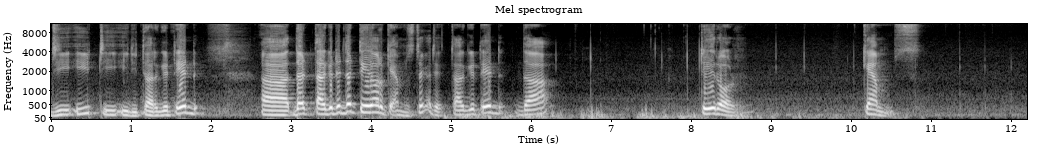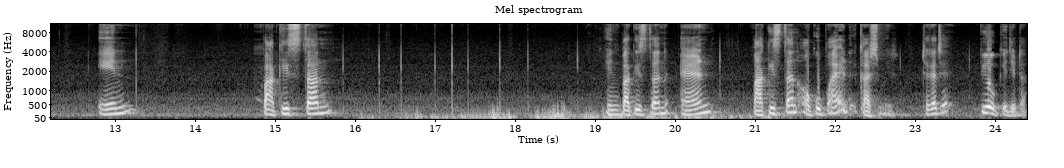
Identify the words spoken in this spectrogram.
G E T E D targeted that targeted the terror camps ঠিক আছে? Targeted the terror camps in Pakistan in Pakistan and Pakistan occupied Kashmir, ঠিক আছে? পিওকে যেটা।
